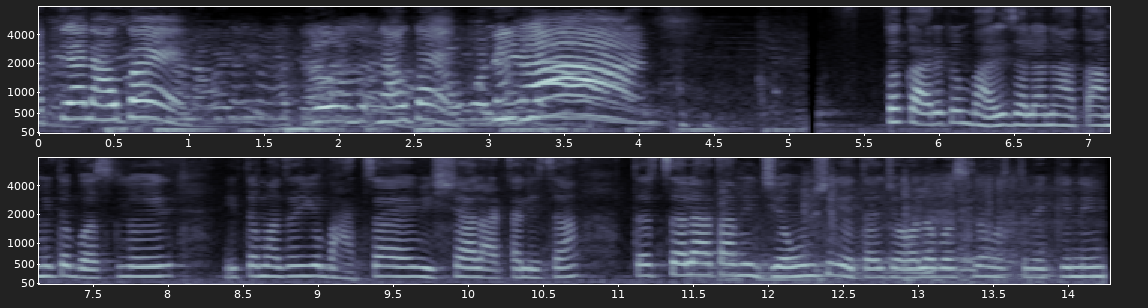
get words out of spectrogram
आत्या नाव काय? नाव काय? तर कार्यक्रम भारी झाला ना आता आम्ही तर बसलोय. इथं माझा यो भाचा आहे विशाल आटालीचा. तर चला आता आम्ही जेवणशी घेतो जेवायला बसलो मस्तपैकी नाही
